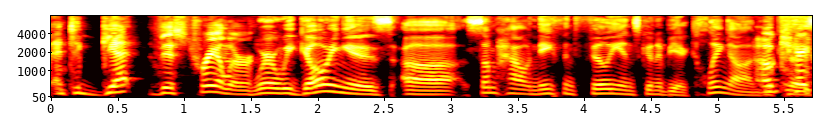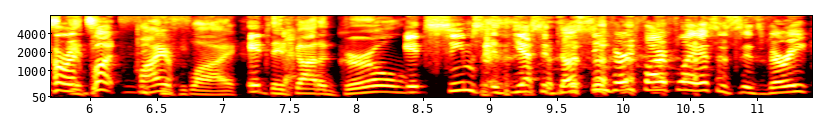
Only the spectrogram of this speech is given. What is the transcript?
And to get this trailer, where are we going is uh somehow Nathan Fillion's going to be a Klingon. Okay, all right, it's but- Firefly. It- they've got a girl it seems it, yes, it does seem very Firefly. Yes, it's, it's very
